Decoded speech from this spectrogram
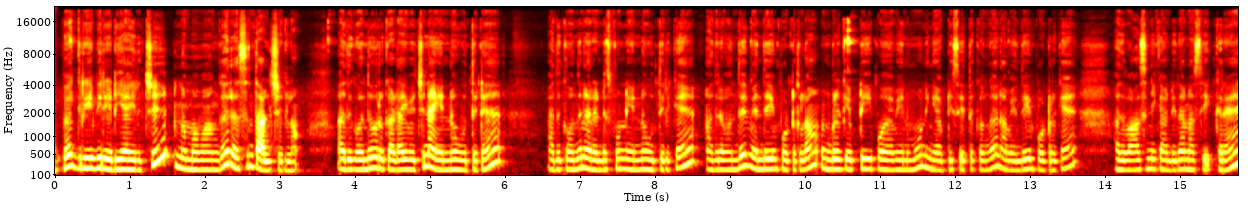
இப்போ கிரேவி ரெடி ஆயிடுச்சு நம்ம வாங்க ரசம் தாளிச்சிக்கலாம். அதுக்கு வந்து ஒரு கடாய் வச்சு நான் எண்ணெய் ஊற்றிட்டேன் அதுக்கு வந்து நான் ரெண்டு ஸ்பூன் எண்ணெய் ஊற்றிருக்கேன் அதில் வந்து வெந்தயம் போட்டுக்கலாம். உங்களுக்கு எப்படி இப்போ வேணுமோ நீங்கள் அப்படி சேர்த்துக்கோங்க. நான் வெந்தயம் போட்டிருக்கேன். அது வாசனைக்காண்டி தான் நான் சேர்க்குறேன்.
